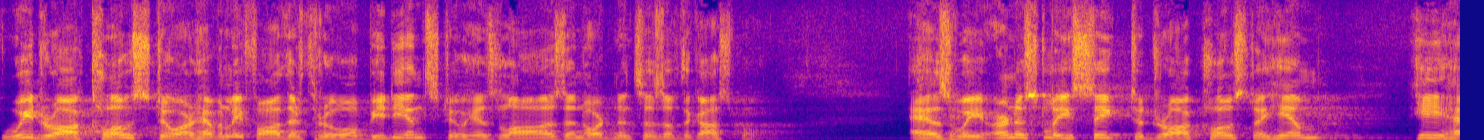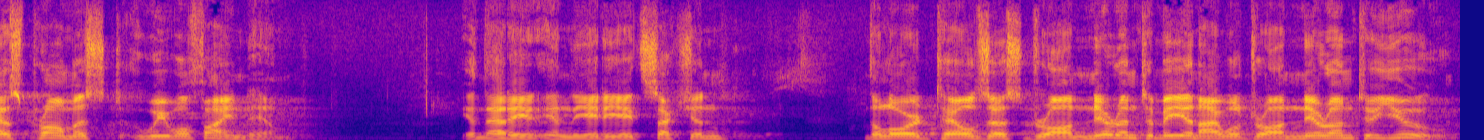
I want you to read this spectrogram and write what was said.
We draw close to our Heavenly Father through obedience to his laws and ordinances of the gospel. As we earnestly seek to draw close to him, he has promised we will find him. In, that, in the 88th section, the Lord tells us, Draw near unto me, and I will draw near unto you.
